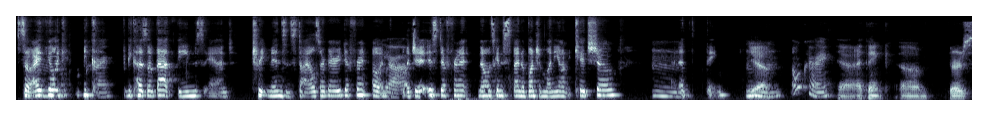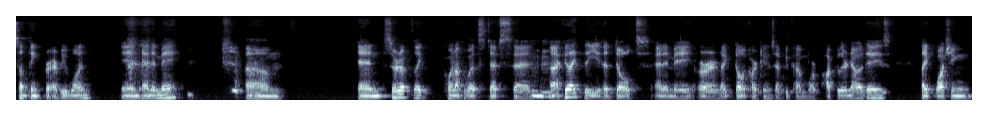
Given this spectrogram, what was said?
so I feel like bec- Okay. because of that, themes and treatments and styles are very different. Oh, and the Yeah. budget is different. No one's going to spend a bunch of money on a kids show. Mm, That thing. Yeah. mm, Okay. Yeah, I think um, there's something for everyone in anime. Um, and sort of like going off of what Steph said, Mhm. I feel like the adult anime or like adult cartoons have become more popular nowadays. Like watching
